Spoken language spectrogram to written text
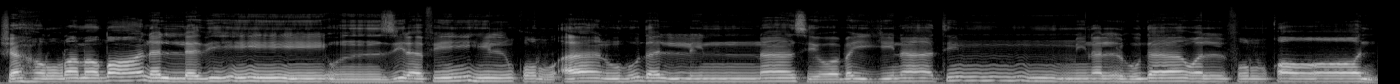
شهر رمضان الذي أنزل فيه القرآن هدى للناس وبينات من الهدى والفرقان.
